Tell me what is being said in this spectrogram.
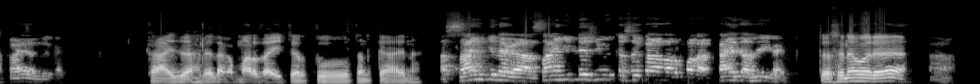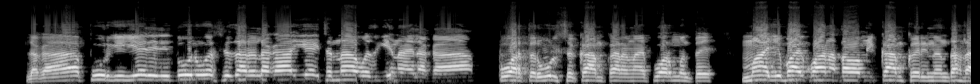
काय झालं काय काय झालं लगा मरदा विचारतो आणि काय ना आ, सांगितलं का सांगितल्याशिवाय कसं कळणार मला काय झालंय काय तसं ना बरं हा. लगा पोरगी गेलेली दोन वर्ष झालं लगा यायचं नावच घेणार लगा पोर तर उलस काम करा नाही पोर म्हणतय माझी बायको आणत आवा मी काम करीन आणि धंदा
